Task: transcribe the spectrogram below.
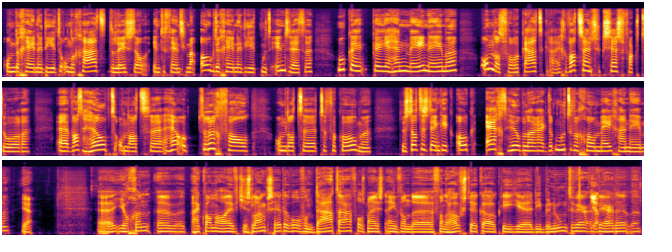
om degene die het ondergaat, de leefstijlinterventie, maar ook degene die het moet inzetten. Hoe kun, kun je hen meenemen om dat voor elkaar te krijgen? Wat zijn succesfactoren? Uh, wat helpt om dat, hè, ook terugval, om dat te voorkomen? Dus dat is denk ik ook echt heel belangrijk. Dat moeten we gewoon mee gaan nemen. Ja, uh, Jochen, uh, hij kwam al eventjes langs, hè, de rol van data. Volgens mij is het een van de, van de hoofdstukken ook die, uh, die benoemd wer ja. werden.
